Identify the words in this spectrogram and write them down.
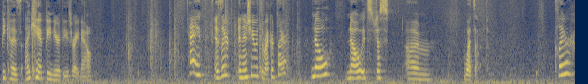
because I can't be near these right now. Hey, is there an issue with the record player? No, no, it's just, um, What's up? Claire,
